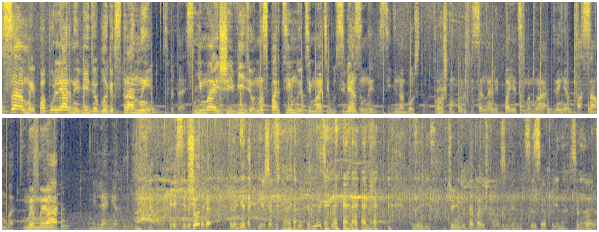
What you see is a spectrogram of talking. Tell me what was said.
Самый популярный видеоблогер страны, запятая, снимающий видео на спортивную тематику, связанные с единоборством. В прошлом профессиональный боец ММА, тренер по самбо, ММА, миллионер. Четко? Это где так пишут? В интернете, брат. Что-нибудь добавишь там от себя? Все, все охуенно. Все круто.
